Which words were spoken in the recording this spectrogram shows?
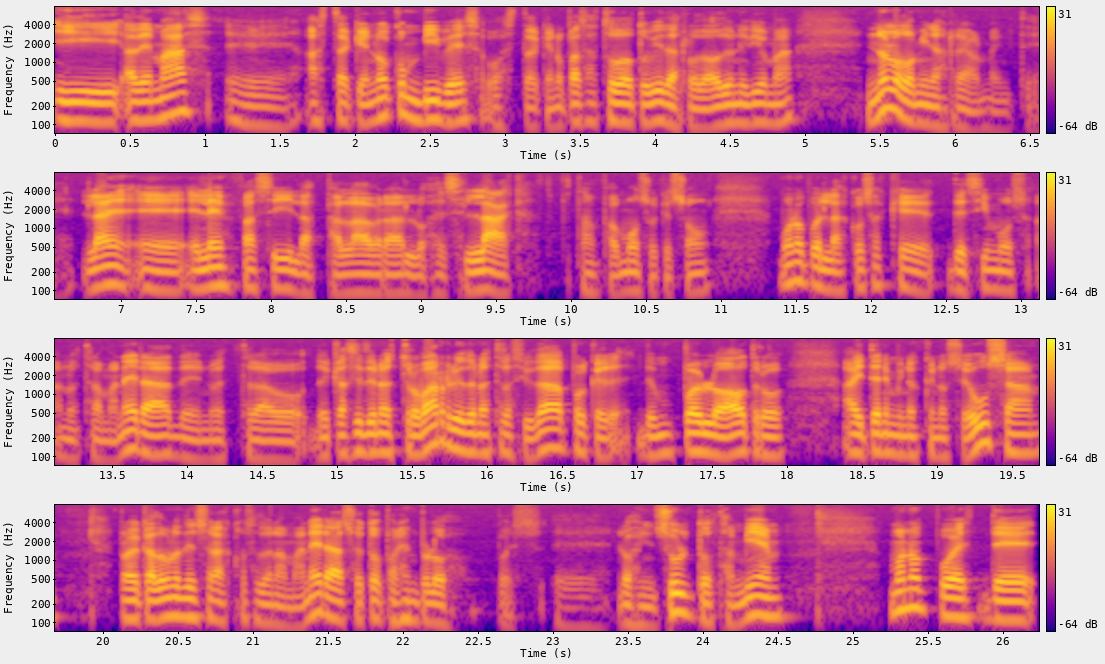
Y además, eh, hasta que no convives o hasta que no pasas toda tu vida rodado de un idioma, no lo dominas realmente. La, eh, el énfasis, las palabras, los slack tan famosos que son, bueno, pues las cosas que decimos a nuestra manera, de nuestra, de casi de nuestro barrio, de nuestra ciudad, porque de un pueblo a otro hay términos que no se usan, porque cada uno dice las cosas de una manera, sobre todo, por ejemplo, los, pues, eh, los insultos también. Bueno, pues de,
